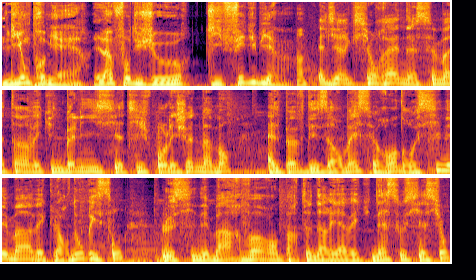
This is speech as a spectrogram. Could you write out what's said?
Lyon Première, l'info du jour qui fait du bien. Et direction Rennes ce matin avec une belle initiative pour les jeunes mamans. Elles peuvent désormais se rendre au cinéma avec leurs nourrissons. Le cinéma Arvor, en partenariat avec une association,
